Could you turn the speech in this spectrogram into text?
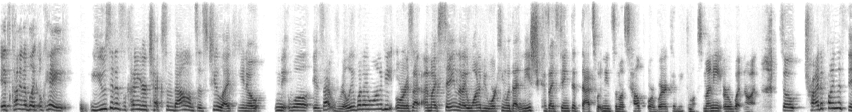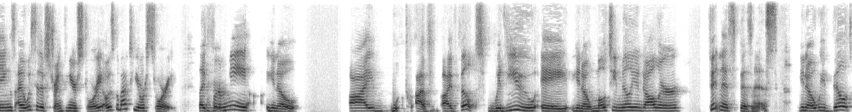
it's kind of like okay use it as kind of your checks and balances too. Like you know well is that really what i want to be? Or is that am i saying that i want to be working with that niche because i think that that's what needs the most help or where it could make the most money or whatnot? So try to find the things. I always say there's strength in your story. Always go back to your story. Like mm-hmm. for me you know I, I've, I've built with you a you know multi-million dollar fitness business. You know we've built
